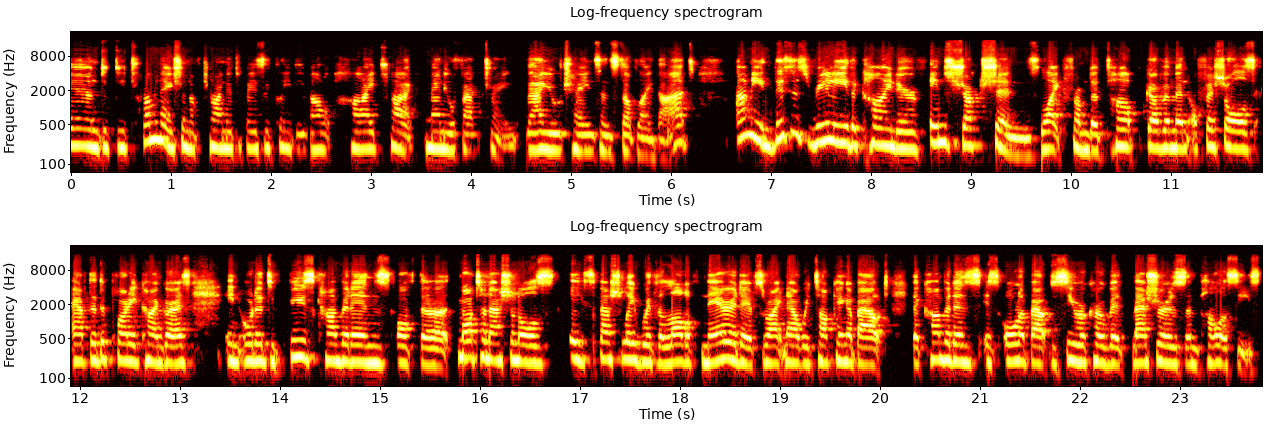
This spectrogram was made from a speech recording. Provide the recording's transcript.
and the determination of China to basically develop high tech manufacturing value chains and stuff like that. I mean, this is really the kind of instructions like from the top government officials after the party congress in order to boost confidence of the multinationals, especially with a lot of narratives. Right now, we're talking about the confidence is all about the zero COVID measures and policies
